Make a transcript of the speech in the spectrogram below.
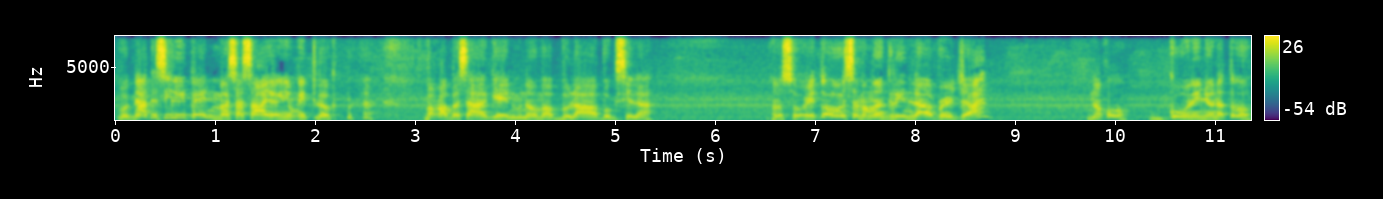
wag natin silipin. Masasayang yung itlog. Baka basagin, no? Mabulabog sila. No, so, ito, sa mga green lover dyan, nako, kunin nyo na to.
